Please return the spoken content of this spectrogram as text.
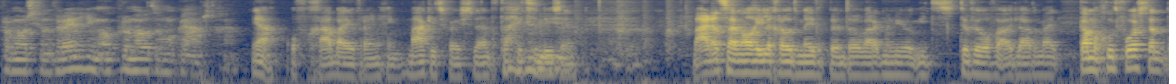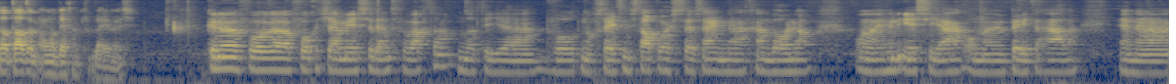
promotie van de vereniging, maar ook promoten om op kamers te gaan. Ja, of ga bij een vereniging. Maak iets van je studententijd in die zin. Maar dat zijn wel hele grote meterpunten waar ik me nu ook niet te veel over uitlaat. Maar ik kan me goed voorstellen dat dat een onderliggend probleem is. Kunnen we voor eh, volgend jaar meer studenten verwachten? Omdat die eh, bijvoorbeeld nog steeds in Staphorst zijn gaan wonen hun eerste jaar om eh, hun P te halen. En eh,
